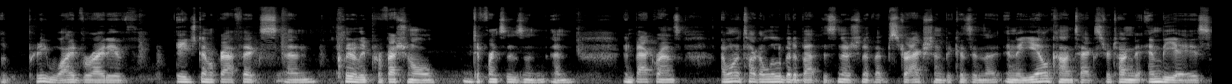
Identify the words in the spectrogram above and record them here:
a pretty wide variety of age demographics and clearly professional differences and, and, and backgrounds. I want to talk a little bit about this notion of abstraction because in the in the Yale context, you're talking to MBAs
